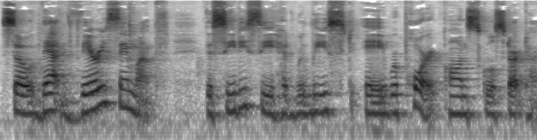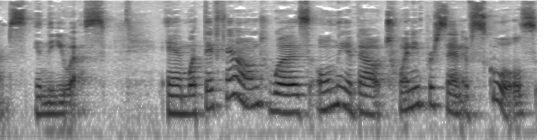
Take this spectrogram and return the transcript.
So, that very same month, the CDC had released a report on school start times in the US. And what they found was only about 20% of schools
